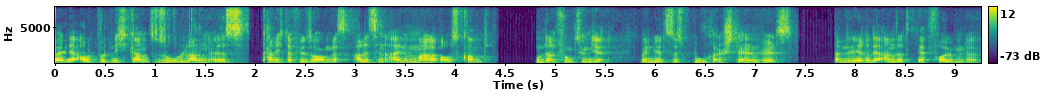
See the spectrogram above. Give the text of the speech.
weil der Output nicht ganz so lang ist, kann ich dafür sorgen, dass alles in einem Mal rauskommt und dann funktioniert. Wenn du jetzt das Buch erstellen willst, dann wäre der Ansatz der folgende.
